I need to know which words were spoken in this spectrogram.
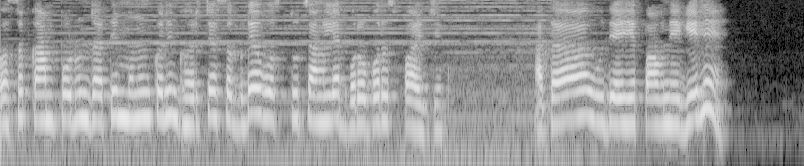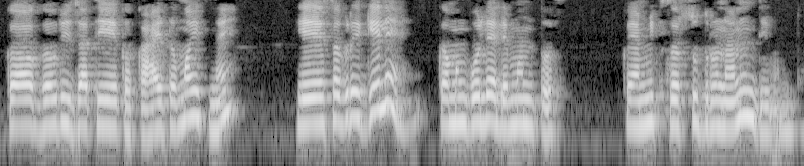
असं काम पडून जाते म्हणून कधी घरच्या सगळ्या वस्तू चांगल्या बरोबरच पाहिजे. आता उद्या हे पाहुणे गेले. का गौरी जाते का काय तर माहीत नाही. हे सगळे गेले का मग बोलायला म्हणतोस. काय मिक्सर सुधरून आणून दे म्हणतो.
